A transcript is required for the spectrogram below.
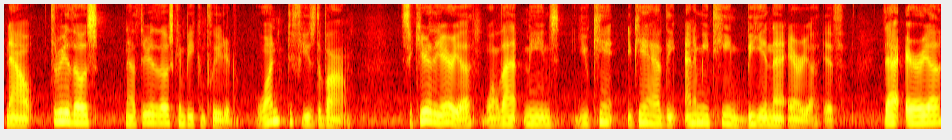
Now, three of those now three of those can be completed. One, defuse the bomb. Secure the area. Well, that means you can't you can't have the enemy team be in that area. If that area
